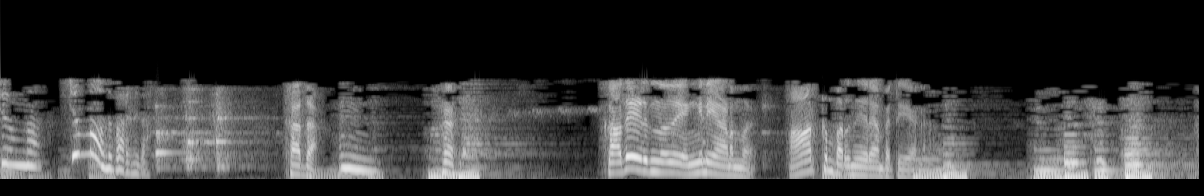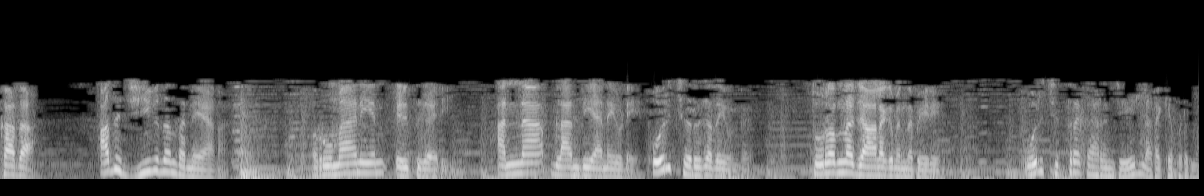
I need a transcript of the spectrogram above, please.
ചുമ്മാ ചുമ്മാ ഒന്ന് പറഞ്ഞതാ. കഥ. കഥ എഴുതുന്നത് എങ്ങനെയാണെന്ന് ആർക്കും പറഞ്ഞു തരാൻ പറ്റുകയല്ല. കഥ അത് ജീവിതം തന്നെയാണ്. റുമാനിയൻ എഴുത്തുകാരി അന്ന ബ്ലാന്തിയാനയുടെ ഒരു ചെറുകഥയുണ്ട്. തുറന്ന ജാലകം എന്ന പേരിൽ ഒരു ചിത്രകാരൻ ജയിലിൽ അടയ്ക്കപ്പെടുന്നു.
